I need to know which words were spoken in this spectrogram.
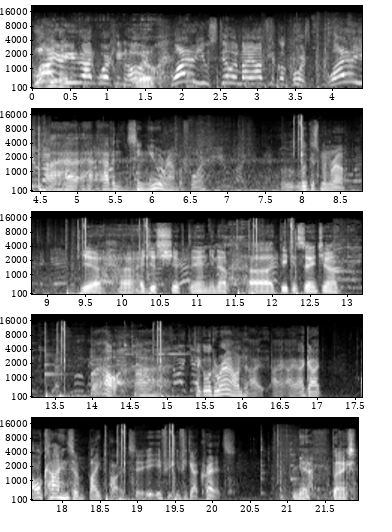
Why are you not working hard? Whoa. Why are you still in my obstacle course? Why are you not? I ha- haven't seen you around before. L- Lucas Monroe. Yeah, uh, I just shipped in, you know. Uh, Deacon St. John. Well, uh, take a look around. I, I, I got all kinds of bike parts, if, if you got credits. Yeah, thanks.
